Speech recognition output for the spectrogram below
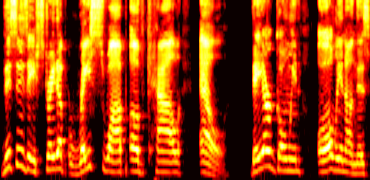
This is a straight up race swap of Kal El. They are going all in on this.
